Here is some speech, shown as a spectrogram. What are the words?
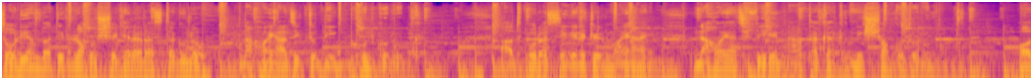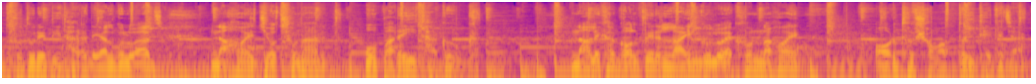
সোডিয়াম বাতির রহস্যে ঘেরা রাস্তাগুলো না হয় আজ একটু দিক ভুল করুক। আধপোড়া সিগারেটের মায়ায় না হয় আজ ফিরে না তাকাক নিঃসঙ্গ তরুণ। অদ্ভুতুরে দ্বিধার দেয়ালগুলো আজ না হয় জোছনার ওপারেই থাকুক। না লেখা গল্পের লাইনগুলো এখন না হয় অর্ধ সমাপ্তই থেকে যাক।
